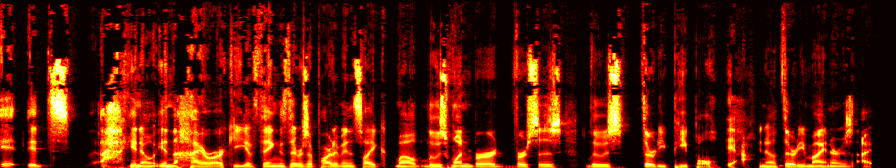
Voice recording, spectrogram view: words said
it it's you know in the hierarchy of things there was a part of it it's like well lose one bird versus lose 30 people yeah you know 30 miners i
